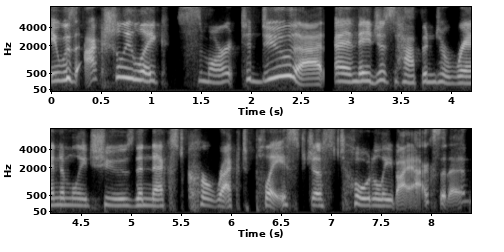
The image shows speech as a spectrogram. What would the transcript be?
it was actually like smart to do that. And they just happened to randomly choose the next correct place just totally by accident.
